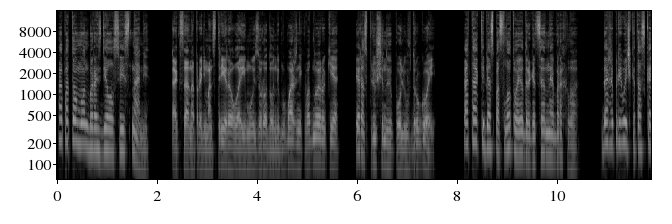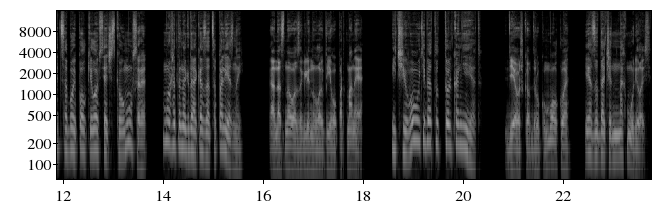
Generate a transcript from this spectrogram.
а потом он бы разделался и с нами». Оксана продемонстрировала ему изуродованный бумажник в одной руке и расплющенную полю в другой. «А так тебя спасло твое драгоценное барахло. Даже привычка таскать с собой полкило всяческого мусора может иногда оказаться полезной. Она снова заглянула в его портмоне. И чего у тебя тут только нет? Девушка вдруг умолкла и озадаченно нахмурилась.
